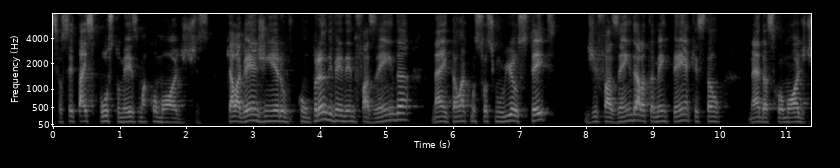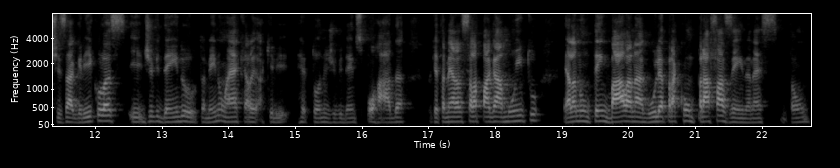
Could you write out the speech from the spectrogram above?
se você está exposto mesmo a commodities, que ela ganha dinheiro comprando e vendendo fazenda, né? Então é como se fosse um real estate de fazenda, ela também tem a questão né, das commodities agrícolas e dividendo também não é aquela, aquele retorno de dividendos porrada, porque também ela, se ela pagar muito, ela não tem bala na agulha para comprar fazenda, né? Então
